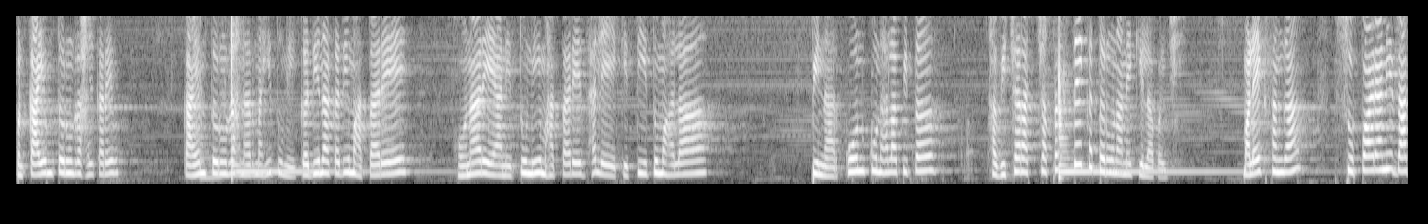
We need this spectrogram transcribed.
पण कायम तरुण राहाल का रे? कायम तरुण राहणार नाही तुम्ही. कधी ना कधी म्हातारे होणारे आणि तुम्ही म्हातारे झाले की ती तुम्हाला पिणार. कोण कुणाला पितं? हा विचार आजच्या प्रत्येक तरुणाने केला पाहिजे. मला एक सांगा सुपाऱ्याने दात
